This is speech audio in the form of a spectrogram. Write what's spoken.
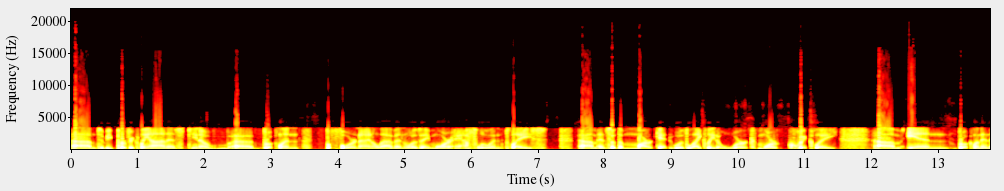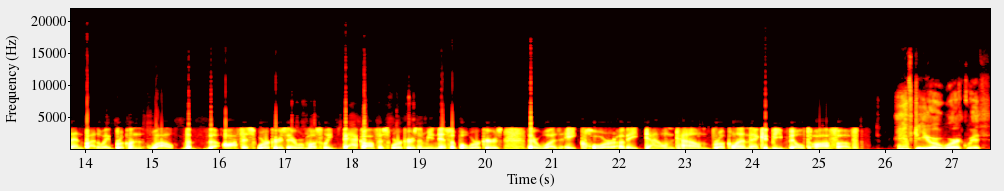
Um, to be perfectly honest, you know, uh, Brooklyn before 9/11 was a more affluent place um, and so the market was likely to work more quickly um, in Brooklyn. And then, by the way, Brooklyn, while the the office workers there were mostly back office workers and municipal workers, there was a core of a downtown Brooklyn that could be built off of. After your work with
